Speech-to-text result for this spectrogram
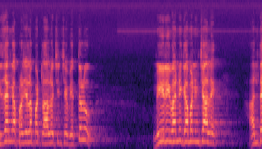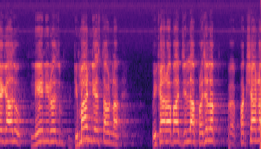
నిజంగా ప్రజల పట్ల ఆలోచించే వ్యక్తులు మీరు ఇవన్నీ గమనించాలి. అంతేకాదు నేను ఈరోజు డిమాండ్ చేస్తా ఉన్నా వికారాబాద్ జిల్లా ప్రజల పక్షాన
